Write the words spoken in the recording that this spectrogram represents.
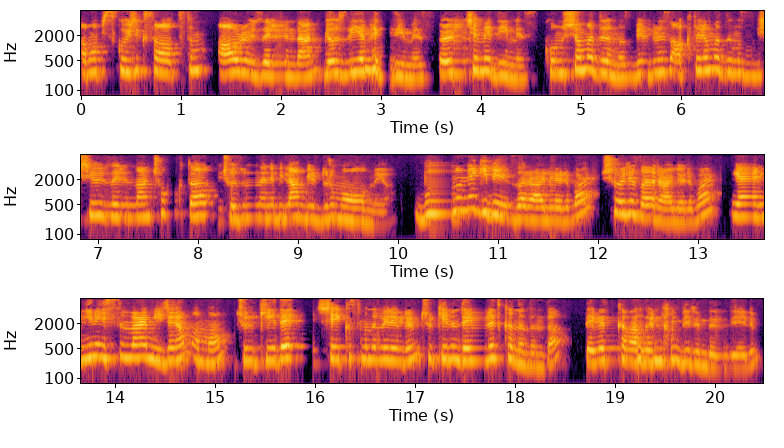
ama psikolojik sağlıkım aura üzerinden gözleyemediğimiz, ölçemediğimiz, konuşamadığımız, birbirimize aktaramadığımız bir şey üzerinden çok da çözümlenebilen bir durum olmuyor. Bunun ne gibi zararları var? Şöyle zararları var. Yani yine isim vermeyeceğim ama Türkiye'de şey kısmını verebilirim. Türkiye'nin devlet kanalında devlet kanallarından birinde diyelim.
